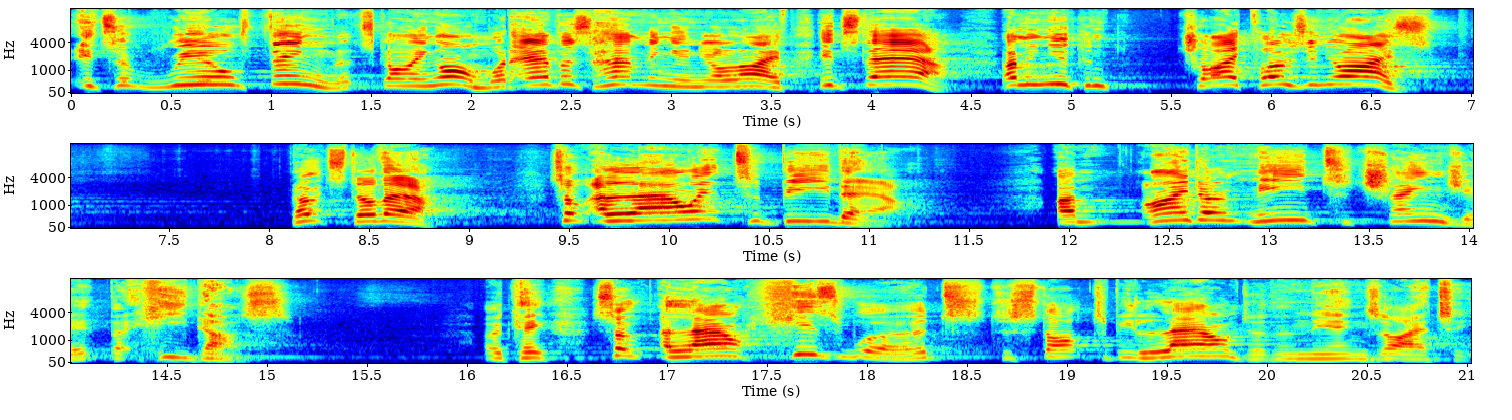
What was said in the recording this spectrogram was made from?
it's a real thing that's going on. Whatever's happening in your life, it's there. I mean, you can try closing your eyes. No, it's still there. So allow it to be there. Um, I don't need to change it, but He does. Okay, so allow His words to start to be louder than the anxiety.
